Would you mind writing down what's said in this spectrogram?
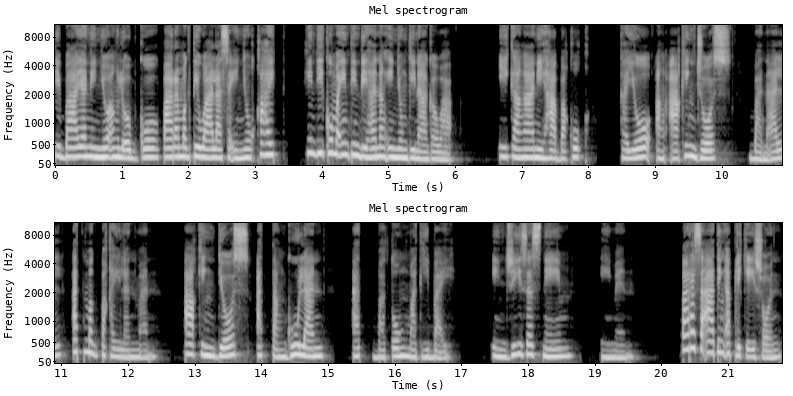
Tibayan ninyo ang loob ko para magtiwala sa inyo kahit hindi ko maintindihan ang inyong ginagawa. Ika nga ni Habakuk, kayo ang aking Diyos, banal at magpakailanman. Aking Diyos at tanggulan at batong matibay. In Jesus' name, Amen. Para sa ating application,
